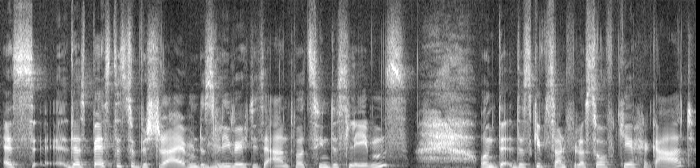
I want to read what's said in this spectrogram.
es, das Beste zu beschreiben, das mhm. liebe ich, diese Antwort, Sinn des Lebens. Und das gibt so einen Philosoph, Kierkegaard,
